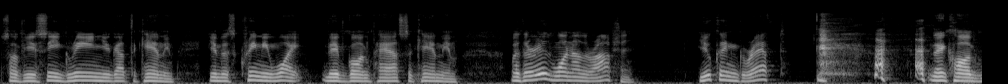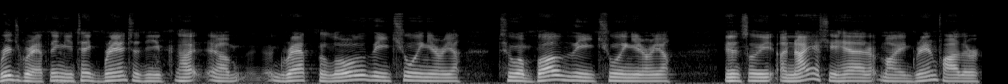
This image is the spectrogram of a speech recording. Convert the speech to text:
so if you see green, you got the cambium. If it's creamy white, they've gone past the cambium. But there is one other option. You can graft. they call it bridge grafting. You take branches and you cut, um, graft below the chewing area to above the chewing area. And so, y- and I actually had my grandfather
